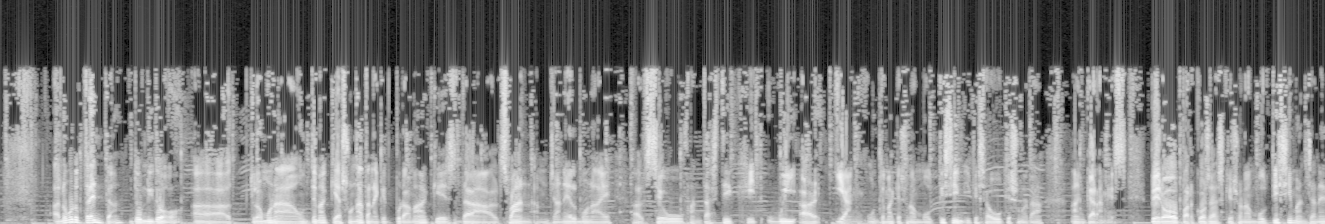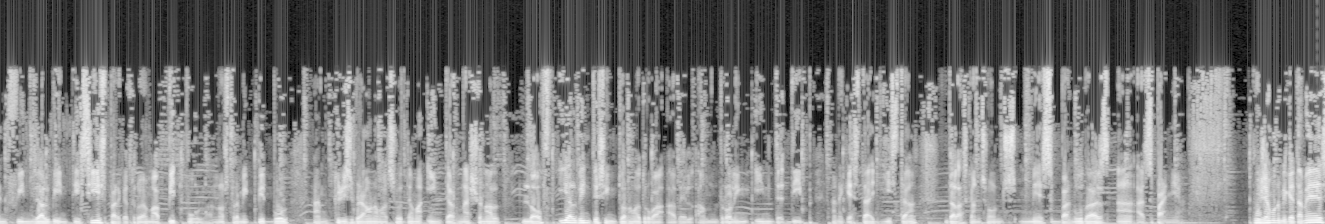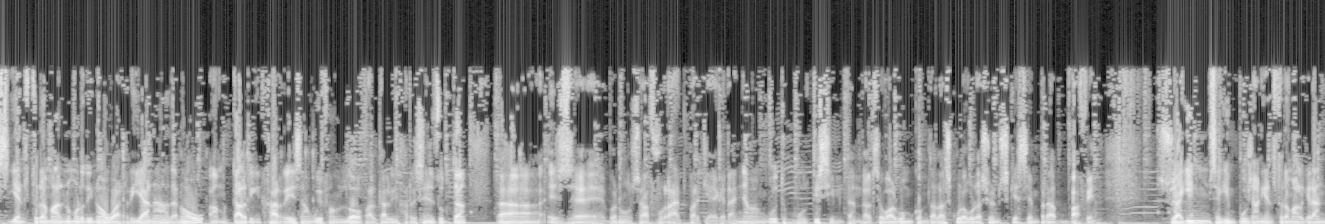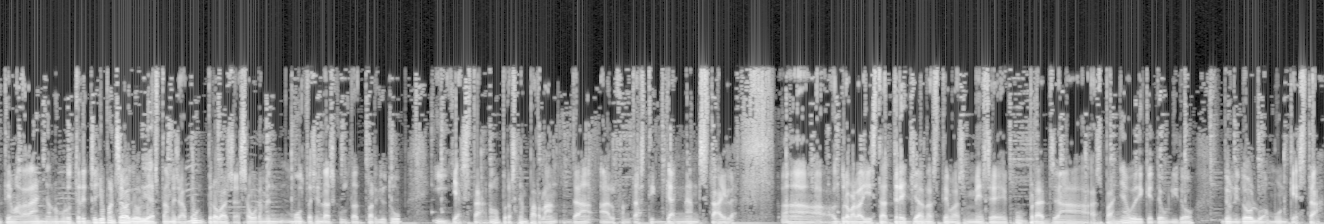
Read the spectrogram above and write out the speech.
al número 30, déu nhi eh, trobem una, un tema que ha sonat en aquest programa que és dels fan amb Janelle Monae el seu fantàstic hit We Are Young un tema que ha sonat moltíssim i que segur que sonarà encara més. Però per coses que sonen moltíssim ens anem fins al 26 perquè trobem a Pitbull, el nostre amic Pitbull amb Chris Brown amb el seu tema International Love i el 25 tornem a trobar Adele amb Rolling in the Deep en aquesta llista de les cançons més venudes a Espanya. Pugem una miqueta més i ens trobem al número 19 a Rihanna, de nou, amb Calvin Harris, amb We Found Love. El Calvin Harris, sens dubte, eh, és, eh, bueno, s'ha forrat perquè aquest any ha vengut moltíssim, tant del seu àlbum com de les col·laboracions que sempre va fent. Seguim, seguim pujant i ens trobem el gran tema de l'any, el número 13. Jo pensava que hauria d'estar més amunt, però vaja, segurament molta gent l'ha escoltat per YouTube i ja està, no? Però estem parlant del fantàstic Gangnam Style. Uh, el trobem a la llista 13 dels temes més eh, comprats a Espanya, vull dir que déu nhi déu lo amunt que està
